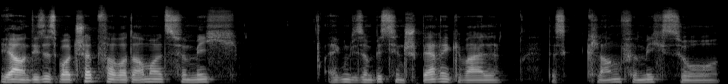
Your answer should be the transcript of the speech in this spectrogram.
Ja, und dieses Wort Schöpfer war damals für mich irgendwie so ein bisschen sperrig, weil das klang für mich so,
